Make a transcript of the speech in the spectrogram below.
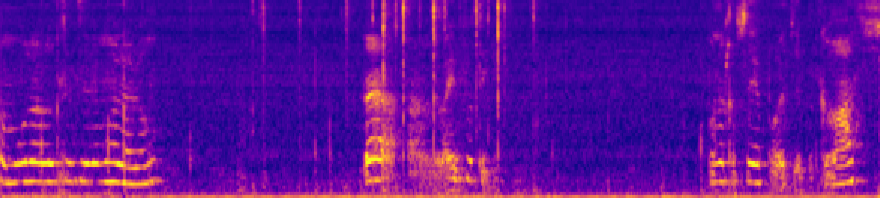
אמור לעלות את זה למעלה, לא? אה, להעיף אותי. בוא נכסה פה את זה בגראס.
